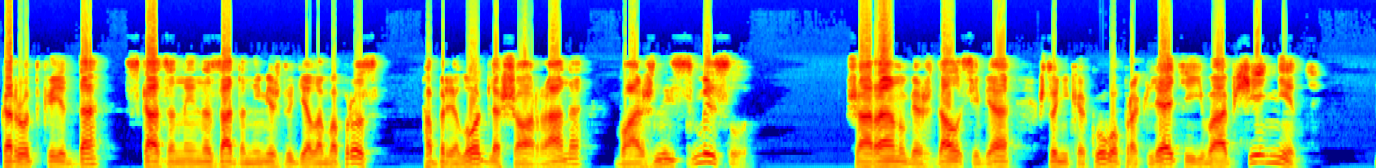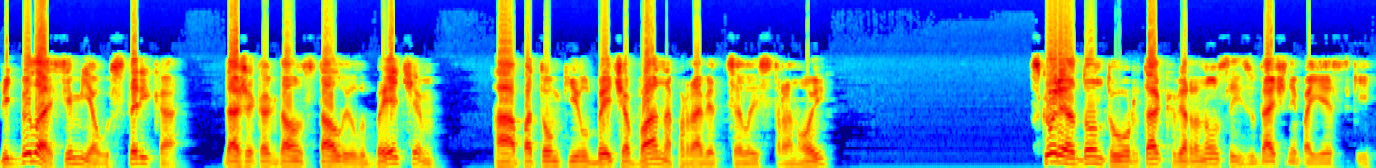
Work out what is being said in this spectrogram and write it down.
Короткое «да», сказанное на заданный между делом вопрос, обрело для Шарана важный смысл — Шаран убеждал себя, что никакого проклятия и вообще нет. Ведь была семья у старика, даже когда он стал Илбечем, а потомки Илбеча Вана правят целой страной. Вскоре Адон Тууртак вернулся из удачной поездки,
